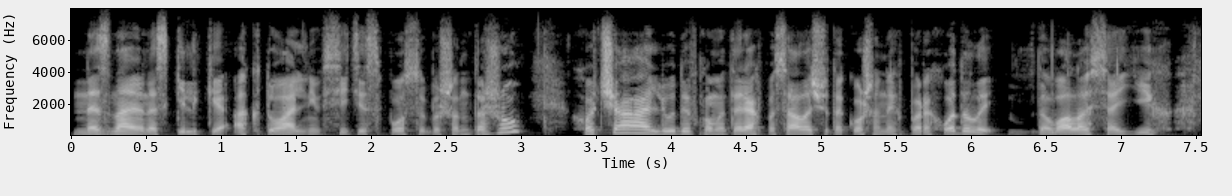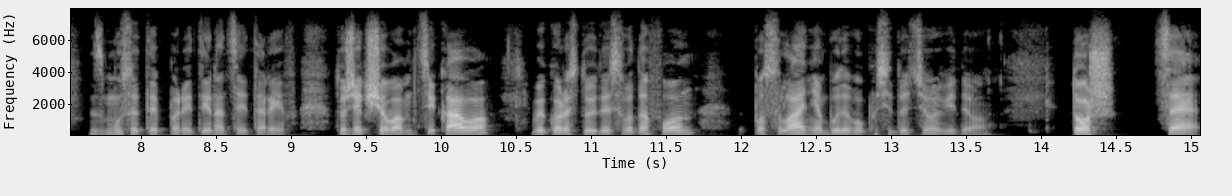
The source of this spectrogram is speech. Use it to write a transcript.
Не знаю наскільки актуальні всі ті способи шантажу, Хоча люди в коментарях писали, що також на них переходили і вдавалося їх змусити перейти на цей тариф. Тож, якщо вам цікаво, ви користуєтесь Vodafone, посилання буде в описі до цього відео. Тож, це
